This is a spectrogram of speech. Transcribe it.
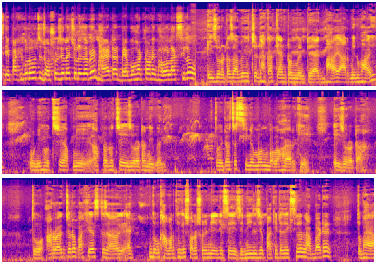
এই পাখিগুলো হচ্ছে যশোর জেলায় চলে যাবে। ভাইয়াটার ব্যবহারটা অনেক ভালো লাগছিল। এই জোড়াটা যাবে হচ্ছে ঢাকা ক্যান্টনমেন্টে। এক ভাই, আর্মির ভাই, উনি হচ্ছে আপনি, আপনার হচ্ছে এই জোড়াটা নেবেন। তো এটা হচ্ছে সিনেমন বলা হয় আর কি, এই জোড়াটা। তো আরও এক জোড়া পাখি আজকে যা একদম খামার থেকে সরাসরি নিয়ে গেছে। এই যে নীল যে পাখিটা দেখছিলেন লাভবার্ডের, তো ভাইয়া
